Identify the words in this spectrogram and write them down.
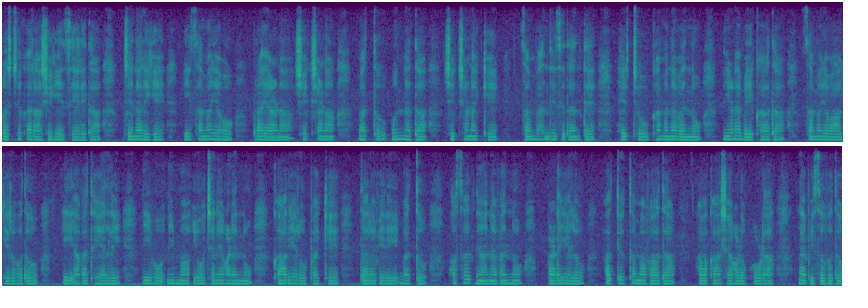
ವೃಶ್ಚಿಕ ರಾಶಿಗೆ ಸೇರಿದ ಜನರಿಗೆ ಈ ಸಮಯವು ಪ್ರಯಾಣ, ಶಿಕ್ಷಣ ಮತ್ತು ಉನ್ನತ ಶಿಕ್ಷಣಕ್ಕೆ ಸಂಬಂಧಿಸಿದಂತೆ ಹೆಚ್ಚು ಗಮನವನ್ನು ನೀಡಬೇಕಾದ ಸಮಯವಾಗಿರುವುದು ಈ ಅವಧಿಯಲ್ಲಿ ನೀವು ನಿಮ್ಮ ಯೋಚನೆಗಳನ್ನು ಕಾರ್ಯರೂಪಕ್ಕೆ ತರುವಿರಿ ಮತ್ತು ಹೊಸ ಜ್ಞಾನವನ್ನು ಪಡೆಯಲು ಅತ್ಯುತ್ತಮವಾದ ಅವಕಾಶಗಳು ಕೂಡ ಲಭಿಸುವುದು.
